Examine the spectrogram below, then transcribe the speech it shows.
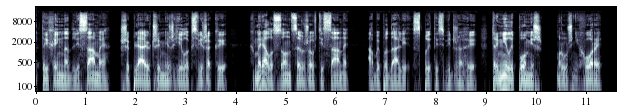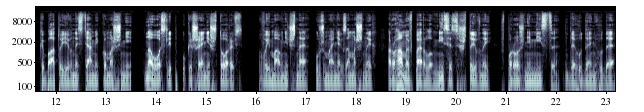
тихень над лісами, шипляючи між гілок свіжаки, хмиряло сонце в жовті сани, аби подалі спитись від жаги, триміли поміж мружні хори, кибатої в нестямі комашні, наосліп у кишені шторивсь, виймав нічне у жменях замашних, рогами вперло місяць штивний в порожнє місце, де гудень гуде,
